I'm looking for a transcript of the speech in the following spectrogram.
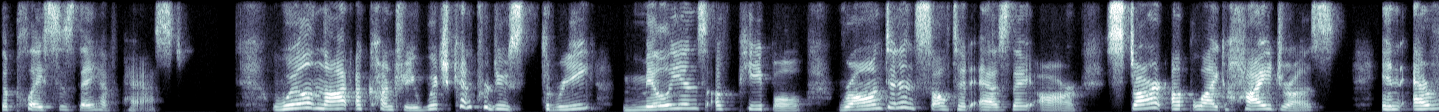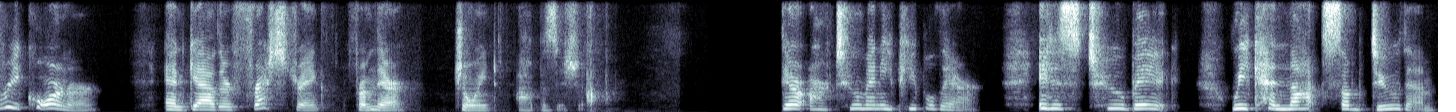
the places they have passed? Will not a country which can produce three millions of people, wronged and insulted as they are, start up like hydras in every corner and gather fresh strength from their joint opposition? There are too many people there. It is too big. We cannot subdue them.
